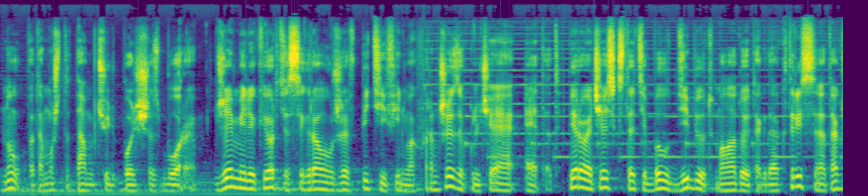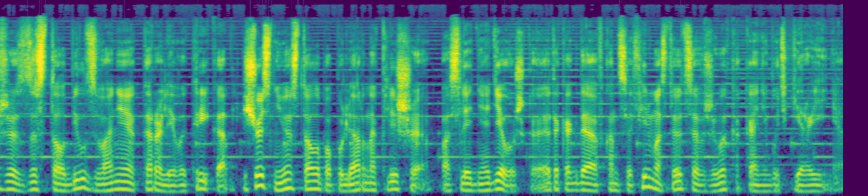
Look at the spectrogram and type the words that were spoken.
ну, потому что там чуть больше сборы. Джейми Ли Кертис сыграл уже в пяти фильмах франшизы, включая этот. Первая часть, кстати, был дебют молодой тогда актрисы, а также застолбил звание королевы Крика Крика. Еще с нее стало популярно клише «Последняя девушка». Это когда в конце фильма остается в живых какая-нибудь героиня.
